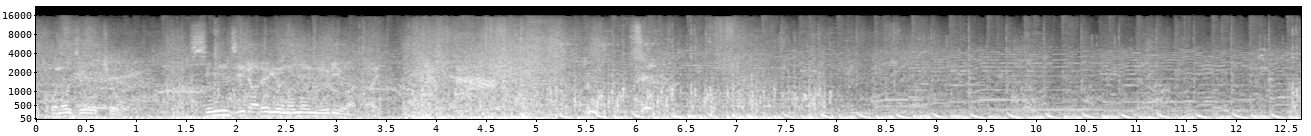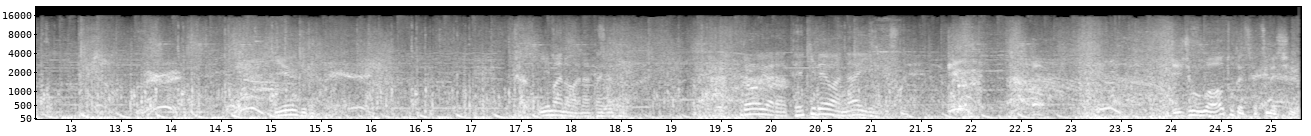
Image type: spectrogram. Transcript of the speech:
がこの状況信じられぬのも無理はない。遊戯だ。今のあなた方どうやら敵ではないようですね。事情は後で説明しよう。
